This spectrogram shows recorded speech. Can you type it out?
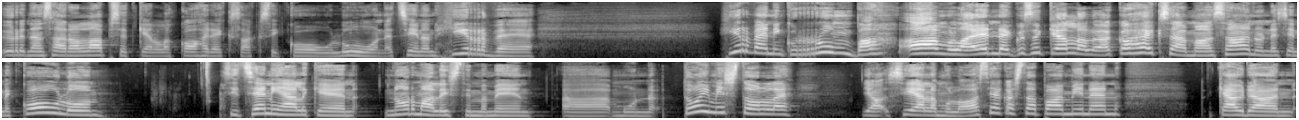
yritän saada lapset kello kahdeksaksi kouluun. Et siinä on hirveä, hirveä niinku rumba aamulla ennen kuin se kello lyö kahdeksan, mä oon saanut ne sinne kouluun. Sitten sen jälkeen normaalisti mä menen äh, mun toimistolle, ja siellä mulla on asiakastapaaminen. Käydään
